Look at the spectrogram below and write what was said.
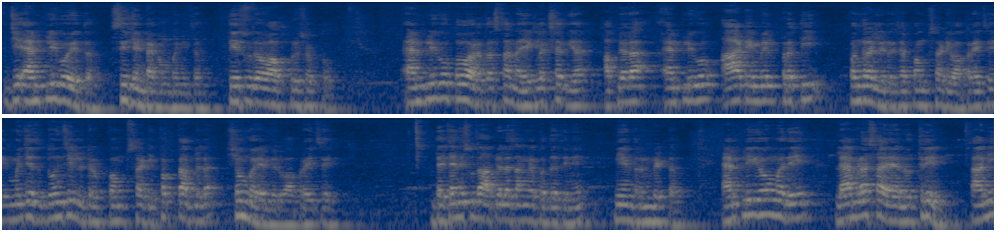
जे अँप्लिगो येतं सिजेंटा कंपनीचं ते सुद्धा वापरू शकतो. अँप्लिगो फवारत असताना एक लक्षात घ्या आपल्याला अँप्लिगो आठ एम एल प्रति पंधरा लिटरच्या पंपसाठी वापरायचे म्हणजेच दोनशे लिटर पंपसाठी फक्त आपल्याला शंभर एम एल वापरायचे त्याच्याने सुद्धा आपल्याला चांगल्या पद्धतीने नियंत्रण भेटतं. अँप्लिगो मध्ये लॅमडा सायालोथ्रिन आणि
